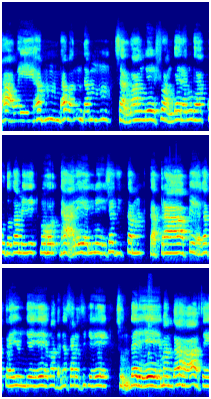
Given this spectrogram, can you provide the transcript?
भावयेऽहं भवन्दं सर्वाङ्गेषु अङ्गरङ्ग कुतुकमिति मुहुर्धारयन्नीशचित्तं तत्राप्येकत्रयुञ्जे वदनसरसिजे सुन्दरे मन्दहासे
